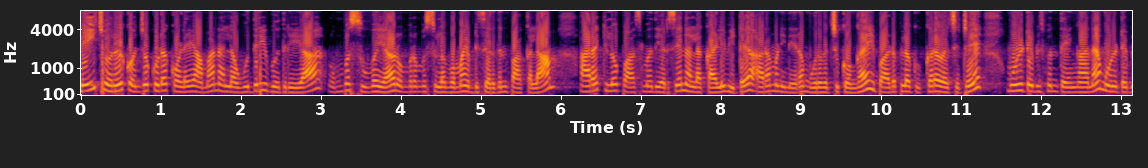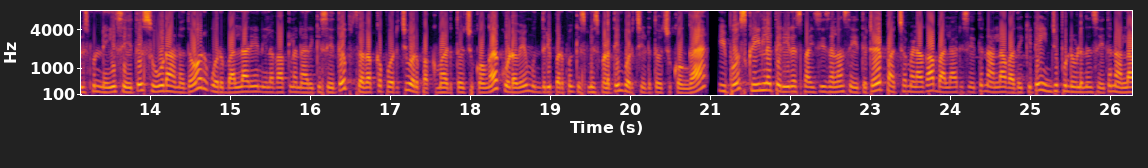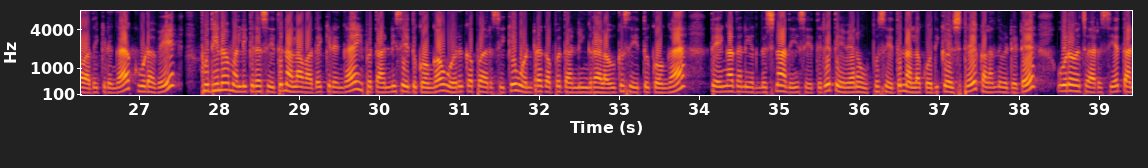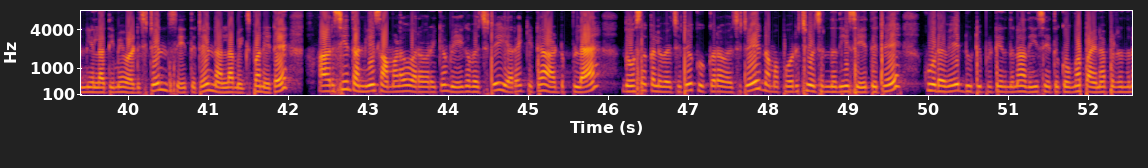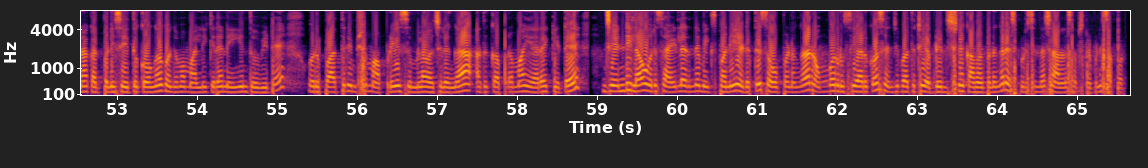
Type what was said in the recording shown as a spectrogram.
நெய்ச்சோறு கொஞ்சம் கூட குலையாமல் நல்லா உதிரி உதிரியாக ரொம்ப சுவையாக ரொம்ப ரொம்ப சுலபமாக எப்படி செய்கிறதுன்னு பார்க்கலாம். அரை கிலோ பாஸ்மதி அரிசியை நல்லா கழுவிட்டு அரை மணி நேரம் ஊற வச்சுக்கோங்க. இப்போ அடுப்பில் குக்கரை வச்சுட்டு மூணு டேபிள் ஸ்பூன் தேங்காய் மூணு டேபிள் ஸ்பூன் நெய் சேர்த்து சூடானதும் ஒரு பல்லாரியை நிலவாக்கில் நறுக்கி சேர்த்து செவக்க பொறிச்சு ஒரு பக்கமாக எடுத்து வச்சுக்கோங்க. கூடவே முந்திரி பருப்பும் கிஸ்மிஸ் பழத்தையும் பொறிச்சு எடுத்து வச்சுக்கோங்க. இப்போ ஸ்க்ரீனில் தெரியிற ஸ்பைசிஸ் எல்லாம் சேர்த்துட்டு பச்சை மிளகாய் பல்லாரி சேர்த்து நல்லா வதக்கிட்டு இஞ்சி பூண்டு விழுந்து சேர்த்து நல்லா வதக்கிடுங்க. கூடவே புதினா மல்லிக்கீரை சேர்த்து நல்லா வதக்கிடுங்க. இப்போ தண்ணி சேர்த்துக்கோங்க. ஒரு கப் அரிசிக்கு ஒன்றரை கப்பு தண்ணிங்கிற அளவுக்கு சேர்த்துக்கோங்க. தேங்காய் தண்ணி இருந்துச்சுன்னா அதையும் சேர்த்துட்டு தேவையான உப்பு சேர்த்து நல்லா கொதிக்க வச்சுட்டு கலந்து விட்டுட்டு ஊற வச்ச அரிசியை தண்ணி எல்லாத்தையுமே வடிச்சிட்டு சேர்த்துட்டு நல்லா மிக்ஸ் பண்ணிவிட்டு அரிசியும் தண்ணியும் சமளவு வர வரைக்கும் வேக வச்சுட்டு இறக்கிட்டு அடுப்பில் தோசைக்கல் வச்சுட்டு குக்கரை வச்சுட்டு நம்ம பொறிச்சு வச்சுருந்ததையும் சேர்த்துட்டு கூடவே டூட்டி புட்டி இருந்ததுன்னா அதையும் சேர்த்துக்கோங்க. பைனாப்பிள் இருந்ததுன்னா கட் பண்ணி சேர்த்துக்கோங்க. கொஞ்சமாக மல்லிக்கீரை நெய்யும் தூவிட்டு ஒரு பத்து நிமிஷம் அப்படியே சிம்மில் வச்சுடுங்க. அதுக்கப்புறமா இறக்கிட்டு ஜெண்டிலாக ஒரு சைடில் இருந்து மிக்ஸ் பண்ணி எடுத்து சர்வ் பண்ணுங்கள் ரொம்ப ருசியாக இருக்கும். செஞ்சு பார்த்துட்டு எப்படி இருந்துச்சுன்னு கமெண்ட் பண்ணுங்கள் ரெசிபி பிடிச்சிருந்தா சேனலை சப்ஸ்கிரைப் பண்ணி சப்போர்ட்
